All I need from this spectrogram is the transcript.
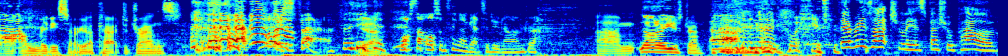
Oh, I'm really sorry. Your character drowns. oh, it's fair. Yeah. What's that awesome thing I get to do now? I'm dry. Um, no, no, you just drown. Wicked. There is actually a special power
